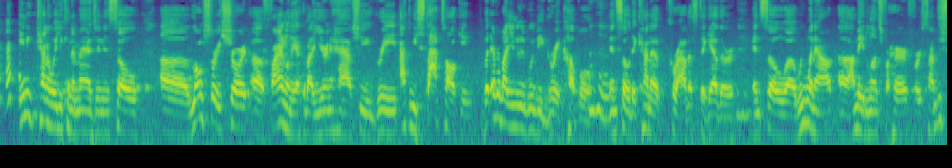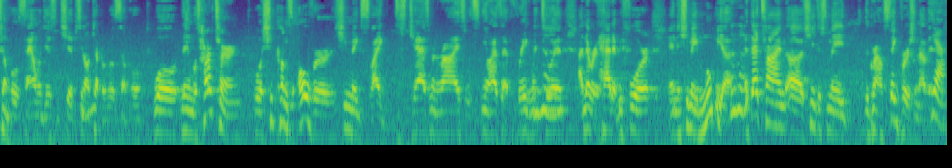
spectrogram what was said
any kind of way you can imagine. And so, uh, long story short, uh, finally, after about a year and a half, she agreed. After we stopped talking, but everybody knew we'd be a great couple, and so they kind of corralled us together. And so uh, we went out. Uh, I made lunch for her first time, just simple sandwiches and chips. You know, kept it real simple. Well, then it was her turn. Well, she comes over. She makes like this jasmine rice, which you know, has that fragrance to it. I never had it before, and then she made lumpia. At that time, uh, she just made the ground steak version of it. Yeah.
